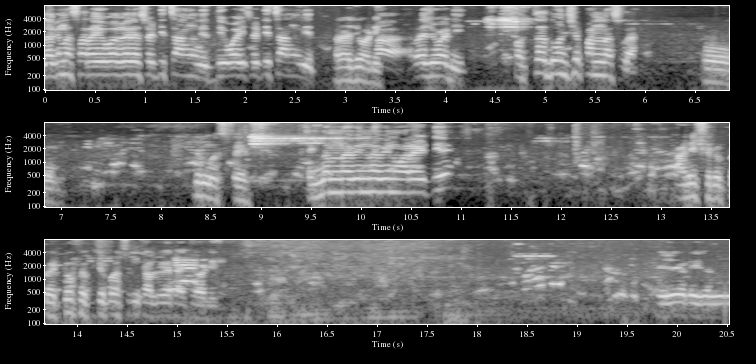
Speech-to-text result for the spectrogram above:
लग्न सराई वगैरे साठी चांगले आहेत. दिवाळीसाठी चांगली आहेत. राजवाडी. हा राजवाडी. फक्त दोनशे पन्नास ला. हो. ते मस्त आहे. एकदम नवीन नवीन व्हरायटी आहे. अडीचशे रुपये टू फिफ्टी पासून चालू आहे राजवाडी. डिझाईन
